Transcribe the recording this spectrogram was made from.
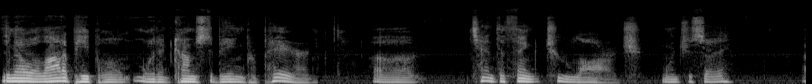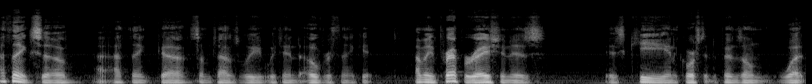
You know, a lot of people, when it comes to being prepared, uh, tend to think too large, wouldn't you say? I think so. I, I think uh, sometimes we, we tend to overthink it. I mean, preparation is is key, and of course, it depends on what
